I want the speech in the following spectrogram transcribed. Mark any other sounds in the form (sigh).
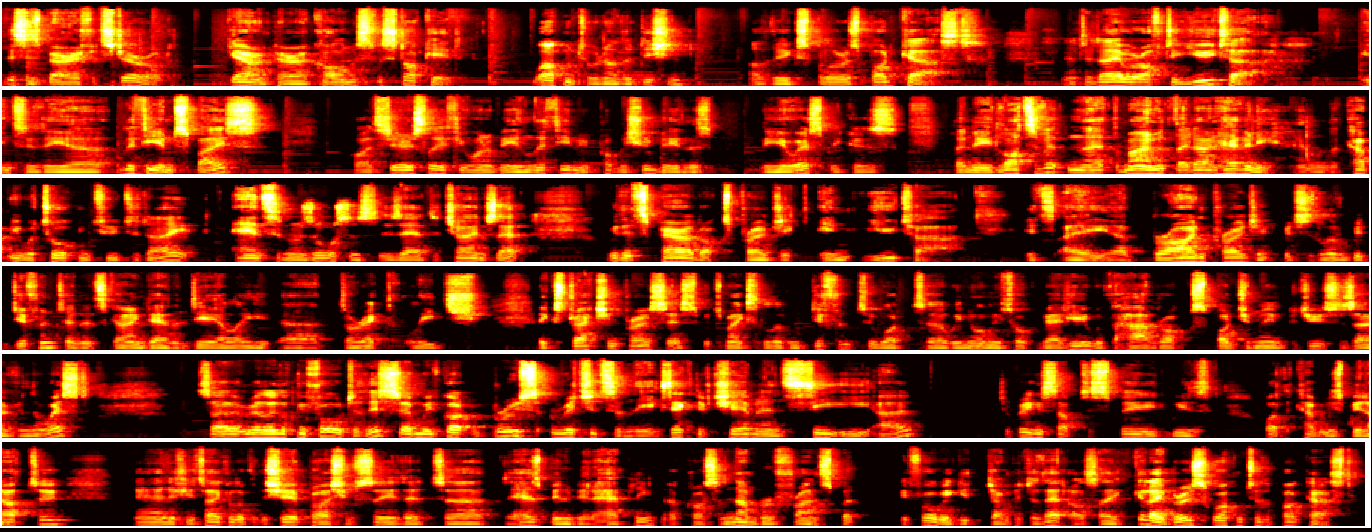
This is Barry Fitzgerald, Garimpeiro columnist for Stockhead. Welcome to another edition of the Explorers Podcast. Now, today we're off to Utah into the uh, lithium space. Quite seriously, if you want to be in lithium, you probably should be in this, the US because they need lots of it, and at the moment they don't have any. And the company we're talking to today, Anson Resources, is out to change that with its Paradox project in Utah. It's a, a, brine project, which is a little bit different, and it's going down a DLE uh, direct leach extraction process, which makes it a little different to what uh, we normally talk about here with the hard rock spodumene producers over in the west. So, really looking forward to this. And we've got Bruce Richardson, the executive chairman and CEO, to bring us up to speed with what the company's been up to. And if you take a look at the share price, you'll see that uh, there has been a bit of happening across a number of fronts. But before we get, jump into that, I'll say, G'day, Bruce. Welcome to the podcast.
